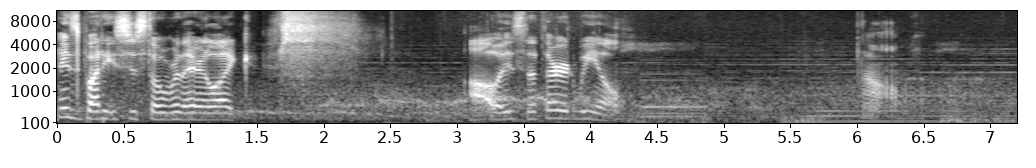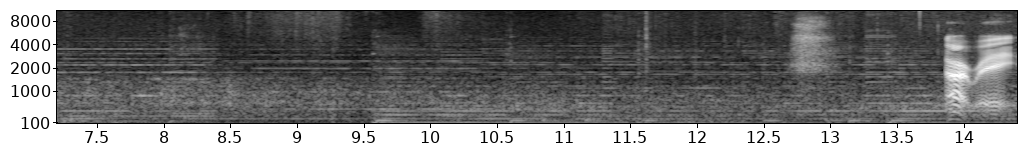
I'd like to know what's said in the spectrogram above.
His buddy's just over there, like, always the third wheel. Oh. Alright.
